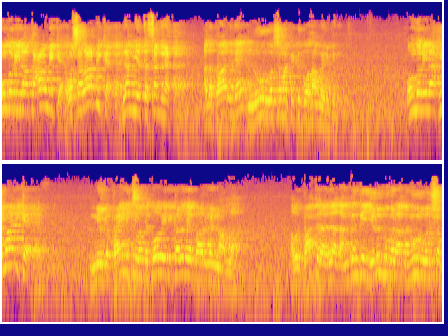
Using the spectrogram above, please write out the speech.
உங்குரிலா தாமிக்க ஓ ஷராபிக்க லம் சன்ன அதை பாருங்க நூறு வருஷமா கெட்டு போகாம இருக்குது. உங்குரிலா ஹிமாரிக்க நீங்க பயணிச்சு வந்த கோவேரி கழுதையை பாருங்கன்னு அவர் பார்க்கிறாரு அது அங்கங்கே எலும்புகளாக நூறு வருஷம்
